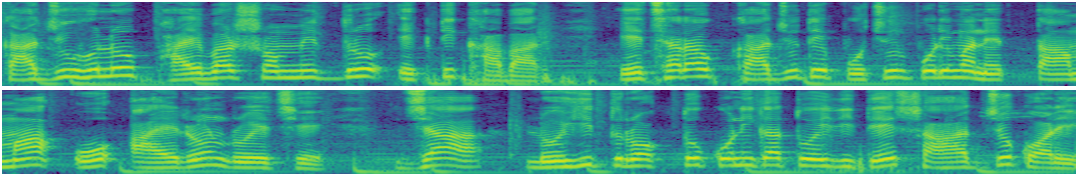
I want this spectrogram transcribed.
কাজু হলো ফাইবার সমৃদ্ধ একটি খাবার। এছাড়াও কাজুতে প্রচুর পরিমাণে তামা ও আয়রন রয়েছে, যা লোহিত রক্তকণিকা তৈরিতে সাহায্য করে।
